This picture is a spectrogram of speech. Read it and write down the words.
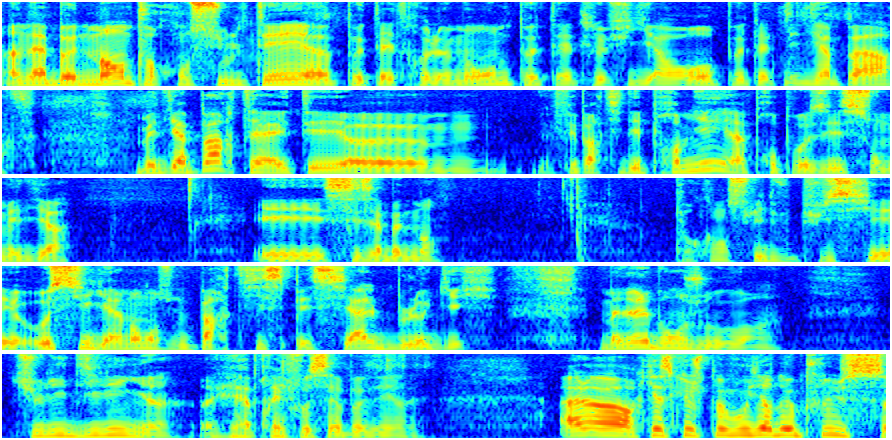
un abonnement pour consulter euh, peut-être Le Monde, peut-être Le Figaro, peut-être Mediapart. Mediapart a été euh, fait partie des premiers à proposer son média et ses abonnements pour qu'ensuite vous puissiez aussi également dans une partie spéciale bloguer. Manuel, bonjour. Tu lis 10 lignes et après il faut s'abonner. Alors, qu'est-ce que je peux vous dire de plus?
